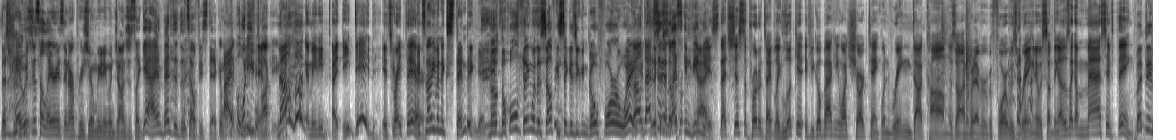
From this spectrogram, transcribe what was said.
That's true. It was just hilarious in our pre-show meeting when John's just like, "Yeah, I invented the selfie stick," and we're I like, "What are you believe him. talking No, look. I mean, he I, he did. It's right there. It's not even extending it. The, the whole thing with a selfie stick is you can go far away. Well, It's- that's just less pro- convenient. Guys, that's just a prototype. Like, look at if you go back and you watch Shark Tank when Ring.com was on or whatever before it was Ring and it was something else. It was like a massive thing. But did,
